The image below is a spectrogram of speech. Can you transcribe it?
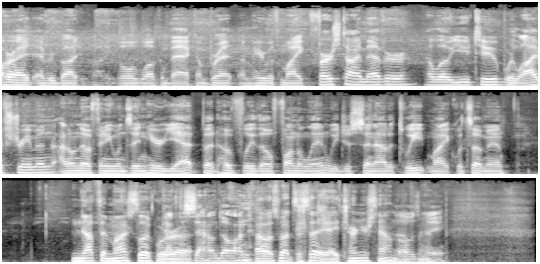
All right, everybody, Pot Gold, welcome back. I'm Brett. I'm here with Mike. First time ever. Hello, YouTube. We're live streaming. I don't know if anyone's in here yet, but hopefully they'll funnel in. We just sent out a tweet. Mike, what's up, man? Nothing much. Look, we're. the Uh, sound on. I was about to say, hey, turn your sound on. that off. was man. me.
